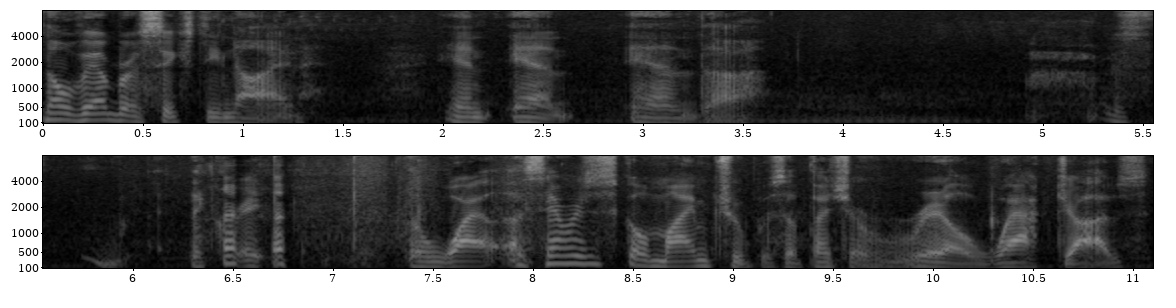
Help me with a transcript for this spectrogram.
November of sixty nine. And and and uh it was the great the wild uh, San Francisco Mime Troupe was a bunch of real whack jobs.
